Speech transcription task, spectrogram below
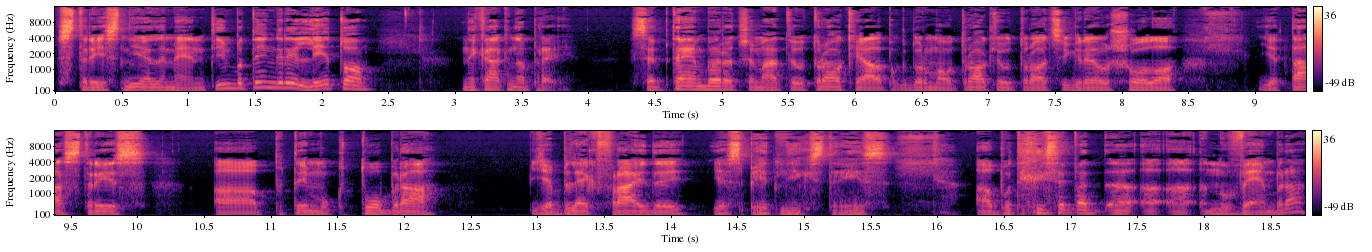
stresni elementi, in potem gre leto nekako naprej. September, če imate otroke ali pa kdo ima otroke, otroci grejo v šolo je ta stres, uh, potem oktober je Black Friday, je spet nek stres, uh, potem se pa uh, uh, uh, novembra.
